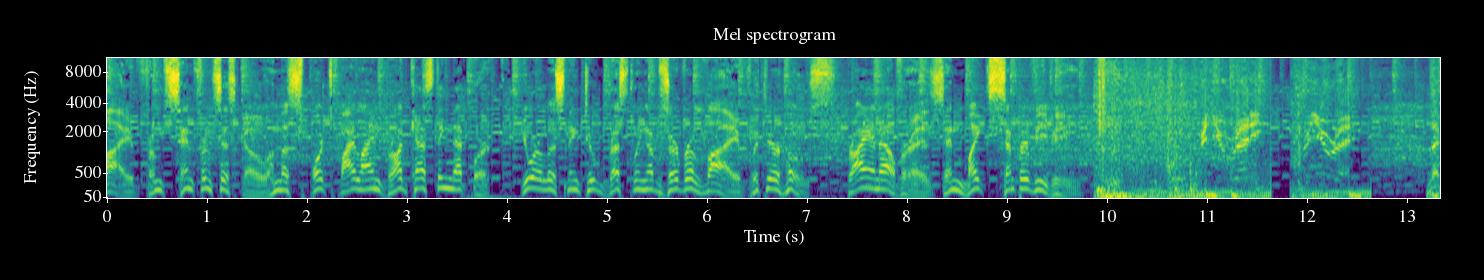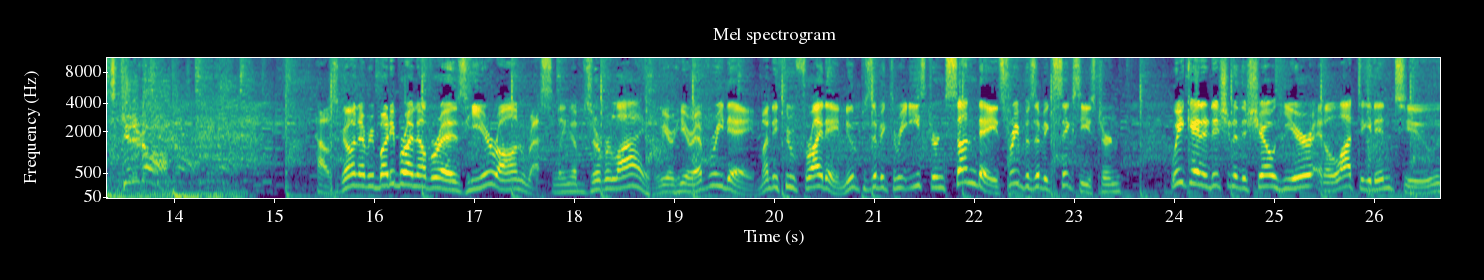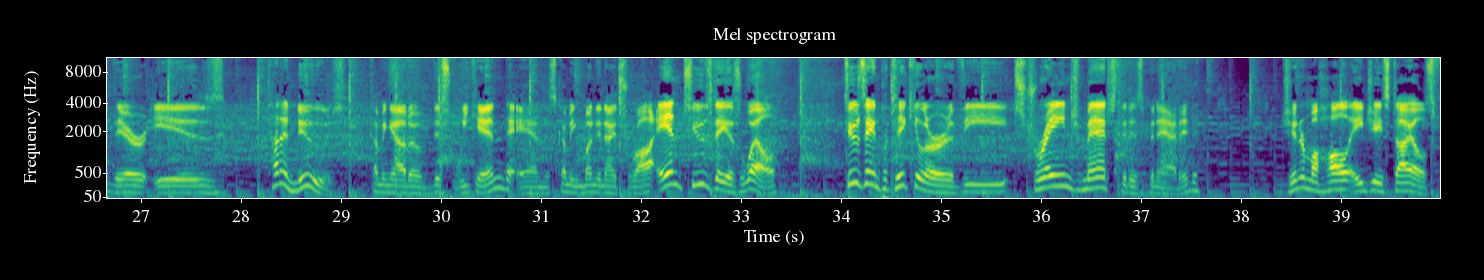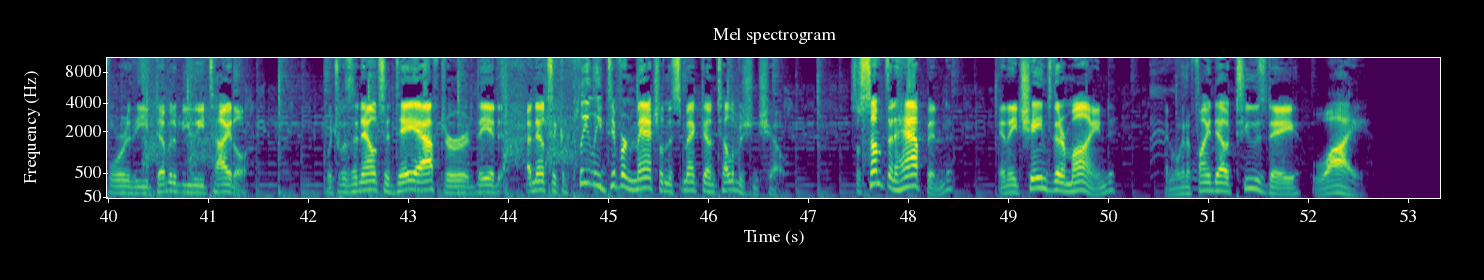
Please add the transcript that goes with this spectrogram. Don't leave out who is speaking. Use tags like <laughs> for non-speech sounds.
Speaker 1: Live from San Francisco on the Sports Byline Broadcasting Network, you are listening to Wrestling Observer Live with your hosts, Brian Alvarez and Mike Sempervive.
Speaker 2: Are you ready? Are you ready?
Speaker 1: Let's get it on!
Speaker 3: How's it going, everybody? Brian Alvarez here on Wrestling Observer Live. We are here every day, Monday through Friday, noon Pacific, 3 Eastern, Sundays, 3 Pacific, 6 Eastern. Weekend edition of the show here, and a lot to get into. There is a ton of news coming out of this weekend and this coming Monday night's Raw and Tuesday as well. Tuesday in particular, the strange match that has been added Jinder Mahal AJ Styles for the WWE title, which was announced a day after they had announced a completely different match on the SmackDown television show. So something happened, and they changed their mind, and we're going to find out Tuesday why.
